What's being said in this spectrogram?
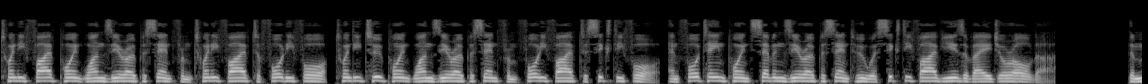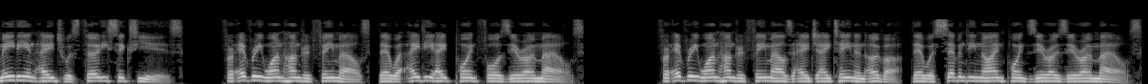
25.10% from 25 to 44, 22.10% from 45 to 64, and 14.70% who were 65 years of age or older. The median age was 36 years. For every 100 females, there were 88.40 males. For every 100 females age 18 and over, there were 79.00 males.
